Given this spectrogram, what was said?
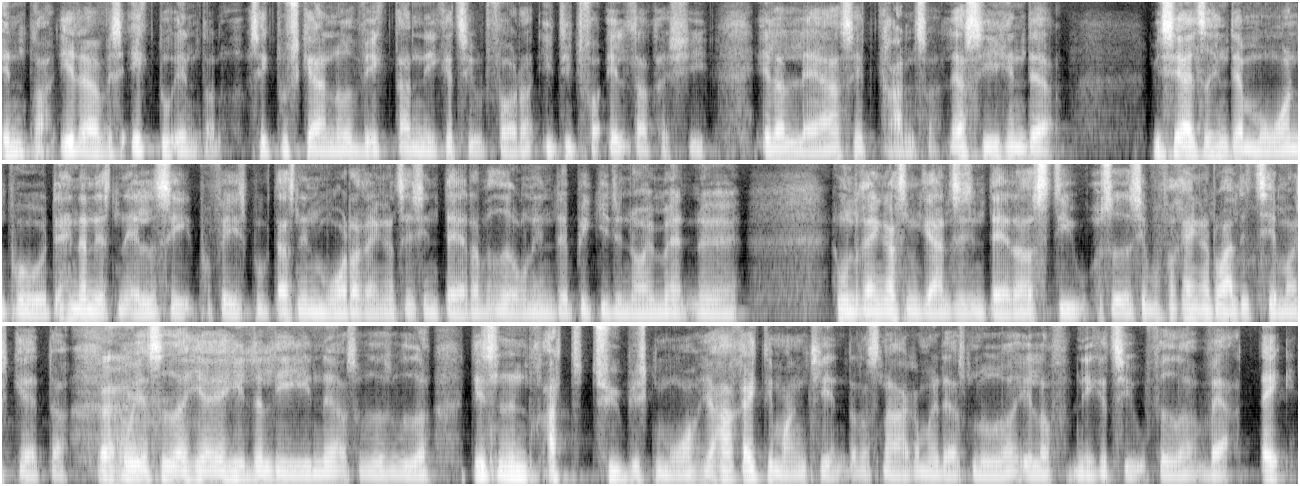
ændrer. Et er, hvis ikke du ændrer noget, hvis ikke du skærer noget væk, der er negativt for dig i dit forældreregi, eller lærer at sætte grænser. Lad os sige, hende der, vi ser altid hende der moren på, det hende har næsten alle set på Facebook. Der er sådan en mor, der ringer til sin datter, hvad hedder hun, hende der Birgitte Neumann. Øh, hun ringer sådan gerne til sin datter og stiv, og sidder og siger, hvorfor ringer du aldrig til mig, skat? Og, ja. jeg sidder her, jeg er helt alene, og så videre, og så videre. Det er sådan en ret typisk mor. Jeg har rigtig mange klienter, der snakker med deres mødre eller negative fædre hver dag.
